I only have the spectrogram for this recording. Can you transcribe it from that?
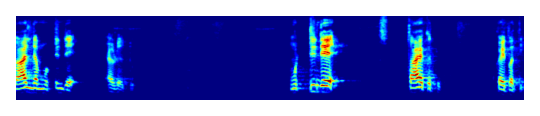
കാലിന്റെ മുട്ടിന്റെ അവിടെ എത്തും. മുട്ടിന്റെ താഴക്കെത്തും കൈപ്പത്തി.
